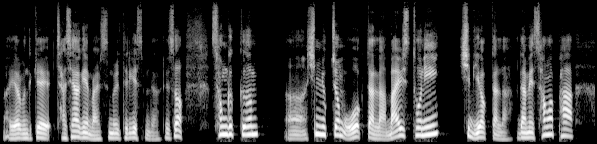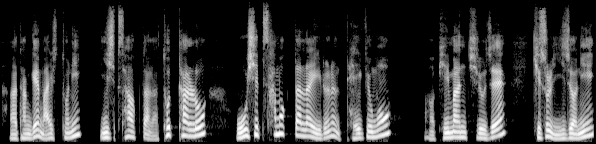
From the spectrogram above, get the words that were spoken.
아, 여러분들께 자세하게 말씀을 드리겠습니다. 그래서 선급금 어, 16.5억 달러, 마일스톤이 12억 달러, 그 다음에 상업화 아, 단계 마일스톤이 24억 달러, 토탈로 53억 달러에 이르는 대규모 어, 비만 치료제 기술 이전이 어,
